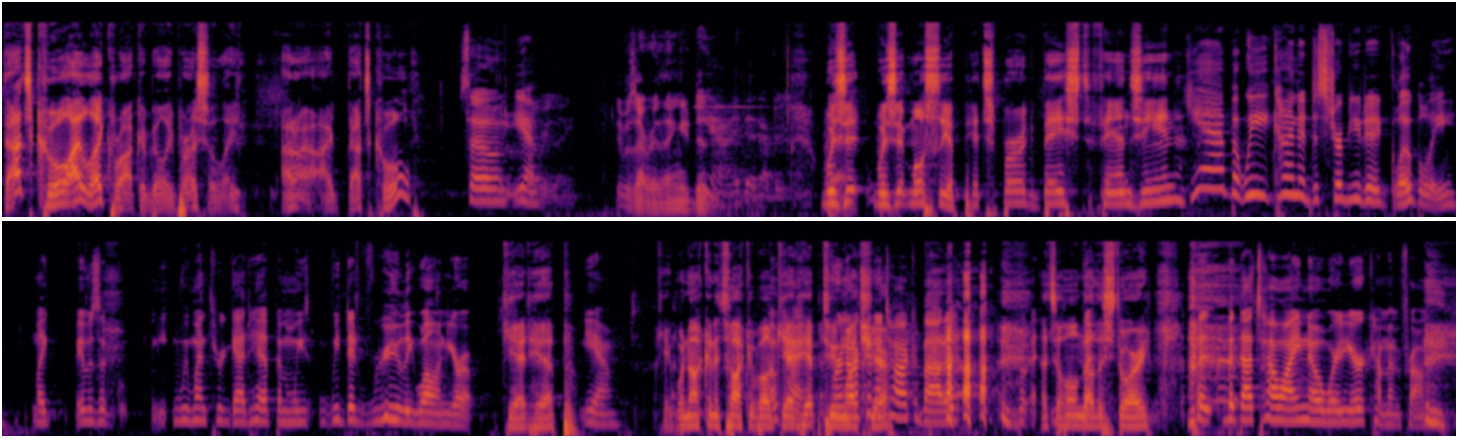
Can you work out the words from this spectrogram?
That's cool. I like rockabilly personally. I don't. I that's cool. So, yeah. It was everything. You did. Yeah, I did everything. Was it was it mostly a Pittsburgh-based fanzine? Yeah, but we kind of distributed globally. Like it was a, we went through Get Hip and we we did really well in Europe. Get hip. Yeah. Okay, we're not going to talk about okay. get hip too much. We're much not going here. to talk about it. but, That's a whole but- nother story. but but that's how I know where you're coming from.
